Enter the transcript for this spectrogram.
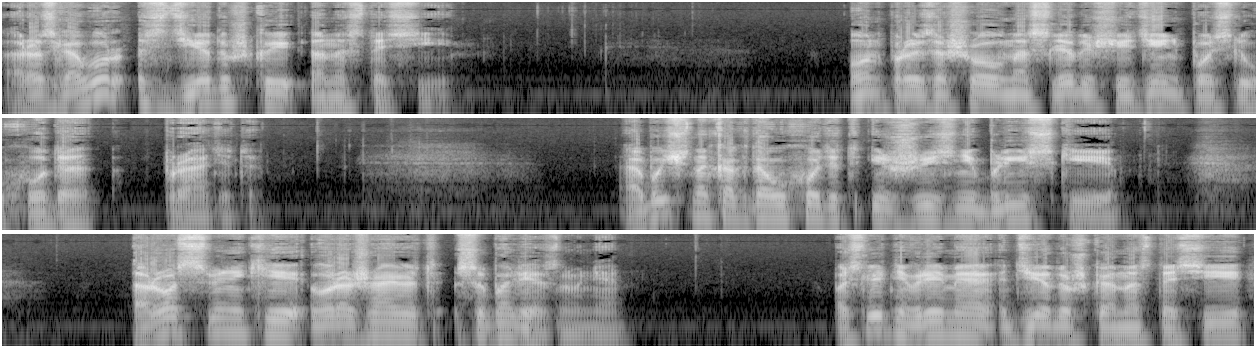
Разговор с дедушкой Анастасией. Он произошел на следующий день после ухода прадеда. Обычно, когда уходят из жизни близкие, родственники выражают соболезнования. В последнее время дедушка Анастасии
